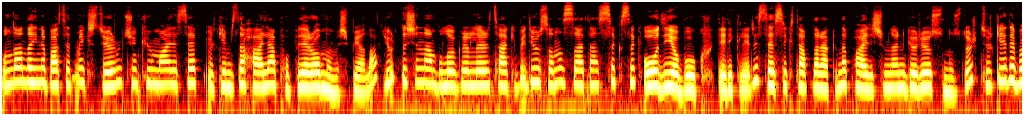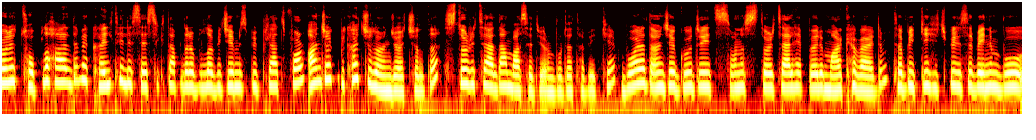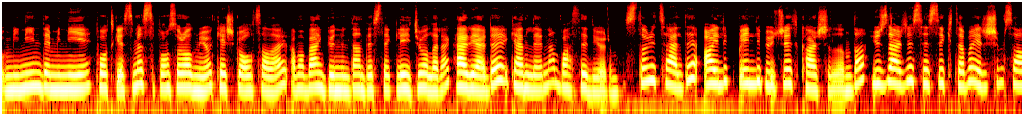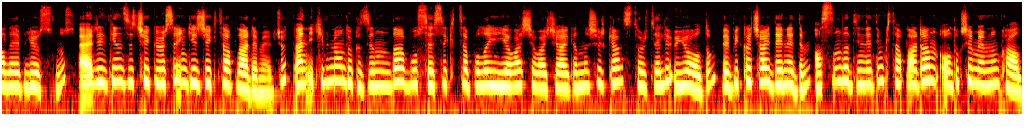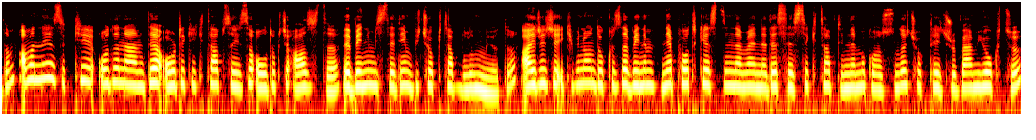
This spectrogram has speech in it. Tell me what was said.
Bundan da yine bahsetmek istiyorum. Çünkü maalesef ülkemizde hala popüler olmamış bir alan. Yurt dışından bloggerları takip ediyorsanız zaten sık sık audiobook dedikleri sesli kitaplar hakkında paylaşımlarını görüyorsunuzdur. Türkiye'de böyle toplu halde ve kaliteli sesli kitapları bulabileceğimiz bir platform ancak birkaç yıl önce açıldı. Storytel'den bahsediyorum burada tabii ki. Bu arada önce Goodreads sonra Storytel hep böyle marka verdim. Tabii ki hiçbirisi benim bu mini'in de mini'yi podcastime sponsor olmuyor. Keşke olsalar ama ben gönülden destekleyici olarak her yerde kendilerinden bahsediyorum. Storytel'de aylık belli bir ücret karşılığında yüzlerce sesli kitaba erişim sağlayabiliyorsunuz. Eğer ilginizi çekiyorsa İngilizce kitaplar da mevcut. Ben 2019 yılında bu sesli kitap olayı yavaş yavaş yaygınlaşır çalışırken Storytel'e üye oldum ve birkaç ay denedim. Aslında dinlediğim kitaplardan oldukça memnun kaldım. Ama ne yazık ki o dönemde oradaki kitap sayısı oldukça azdı ve benim istediğim birçok kitap bulunmuyordu. Ayrıca 2019'da benim ne podcast dinleme ne de sesli kitap dinleme konusunda çok tecrübem yoktu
